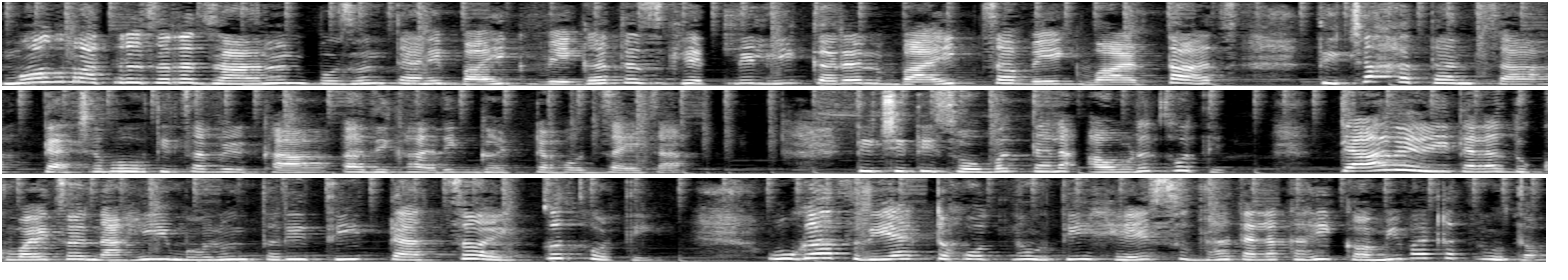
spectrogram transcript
मग मात्र जरा जाणून बुजून त्याने बाईक वेगातच घेतलेली कारण बाईकचा वेग वाढताच तिच्या हातांचा त्याच्या भोवतीचा विळखा अधिकाधिक घट्ट होत जायचा. तिची ती सोबत त्याला आवडत होती. त्यावेळी त्याला दुखवायचं नाही म्हणून तरी ती त्याचं ऐकत होती. उगाच रिॲक्ट होत नव्हती हे सुद्धा त्याला काही कमी वाटत नव्हतं.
